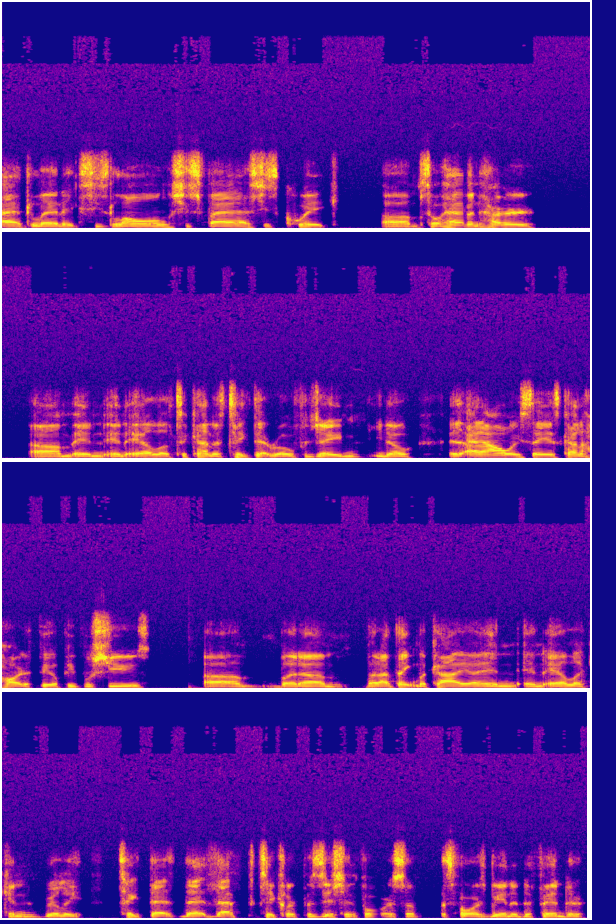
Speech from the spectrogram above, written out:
athletic. She's long. She's fast. She's quick. Um, so having her um, and and Ella to kind of take that role for Jaden, you know, and I always say it's kind of hard to fill people's shoes, um, but um, but I think Micaiah and, and Ella can really take that that that particular position for us as far as being a defender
